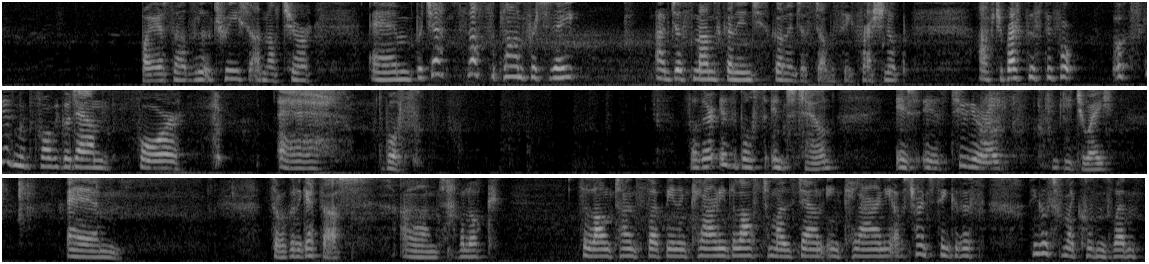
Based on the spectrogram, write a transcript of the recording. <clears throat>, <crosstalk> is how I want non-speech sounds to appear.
Buy ourselves a little treat, I'm not sure. Um, but yeah, so that's the plan for today. I'm just, Mum's gone in, she's going to just obviously freshen up after breakfast before, oh, excuse me, before we go down for uh, the bus. So there is a bus into town. It is two euros each way. Um, so we're going to get that and have a look. It's a long time since I've been in Killarney. The last time I was down in Killarney, I was trying to think of this. I think it was for my cousin's wedding.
